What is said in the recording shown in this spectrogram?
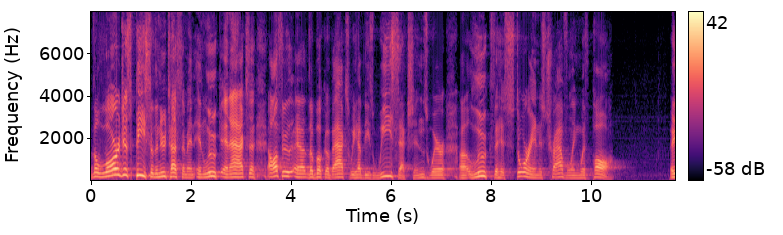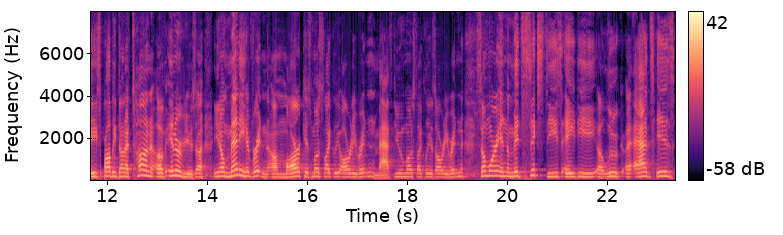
the largest piece of the New Testament in Luke and Acts. And all through uh, the book of Acts, we have these we sections where uh, Luke, the historian, is traveling with Paul. He's probably done a ton of interviews. Uh, you know, many have written. Uh, Mark has most likely already written. Matthew most likely has already written. Somewhere in the mid 60s AD, uh, Luke uh, adds his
